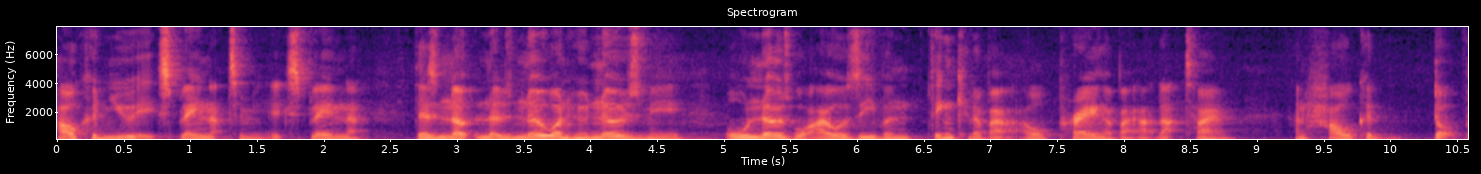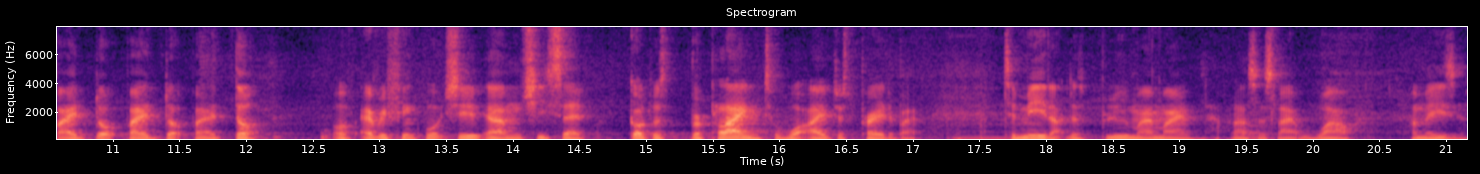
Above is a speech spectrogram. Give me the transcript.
how can you explain that to me? Explain that there's no there's no one who knows me or knows what I was even thinking about or praying about at that time, and how could dot by dot by dot by dot of everything what she um she said, God was replying to what I just prayed about. To me, that just blew my mind, and I was just like, wow, amazing.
